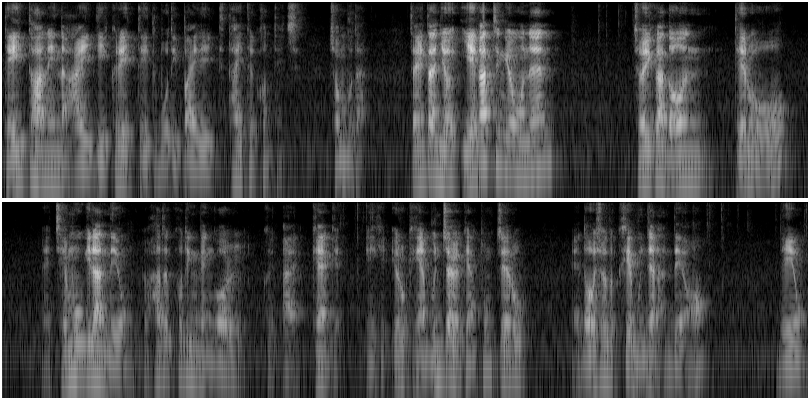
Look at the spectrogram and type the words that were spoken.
데이터 안에 있는 아이디 크레이트 데이트 모디파이 데이트 타이틀 컨텐츠. 전부 다 자 일단 여- 얘 같은 경우는 저희가 넣은 대로 네, 제목이란 내용 하드 코딩된 걸 그, 아, 그냥 이렇게, 그냥 문자를 그냥 통째로 네, 넣으셔도 크게 문제는 안 돼요. 내용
